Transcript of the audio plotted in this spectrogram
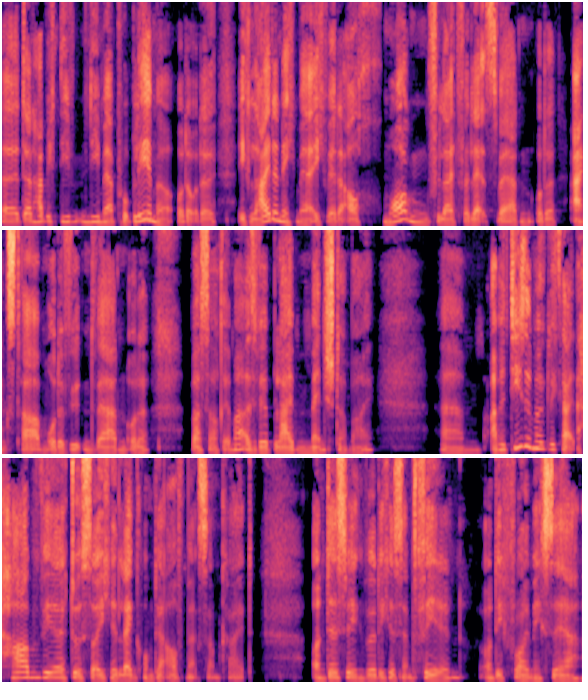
äh, dann habe ich nie, nie mehr Probleme oder, oder ich leide nicht mehr. Ich werde auch morgen vielleicht verletzt werden oder Angst haben oder wütend werden oder was auch immer. Also wir bleiben Mensch dabei. Ähm, aber diese Möglichkeit haben wir durch solche Lenkung der Aufmerksamkeit. Und deswegen würde ich es empfehlen. Und ich freue mich sehr,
